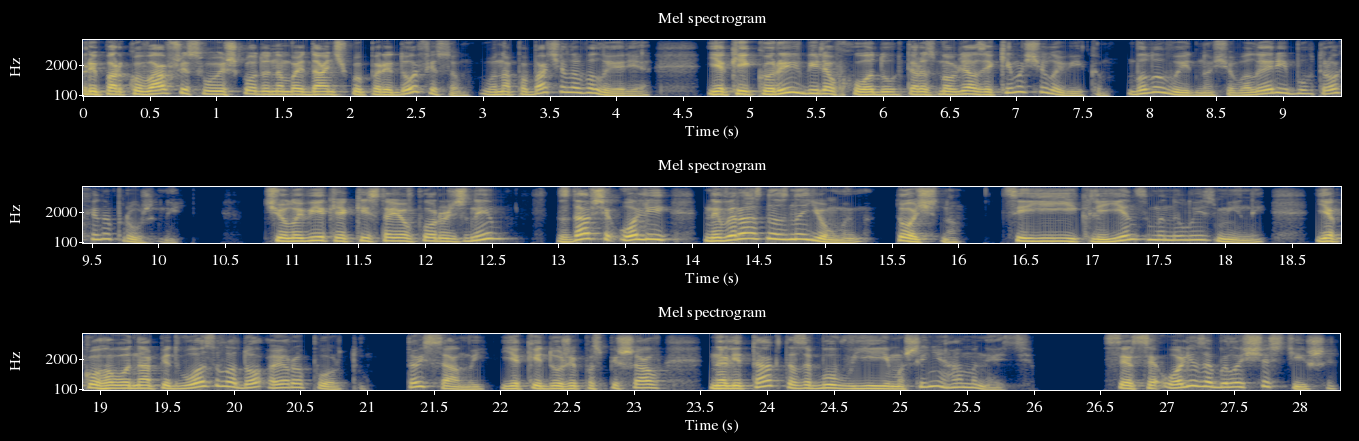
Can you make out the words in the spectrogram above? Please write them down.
Припаркувавши свою шкоду на майданчику перед офісом, вона побачила Валерія, який корив біля входу та розмовляв з якимось чоловіком. Було видно, що Валерій був трохи напружений. Чоловік, який стояв поруч з ним, здався Олі невиразно знайомим. Точно, це її клієнт з минулої зміни, якого вона підвозила до аеропорту. Той самий, який дуже поспішав на літак та забув в її машині гаманець. Серце Олі забилось частіше.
